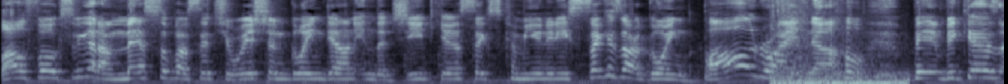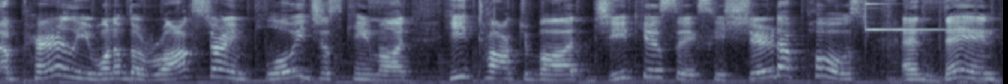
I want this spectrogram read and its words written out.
Well, folks, we got a mess of a situation going down in the GTA 6 community. Seconds are going bald right now because apparently one of the Rockstar employees just came out. He talked about GTA 6. He shared a post and then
